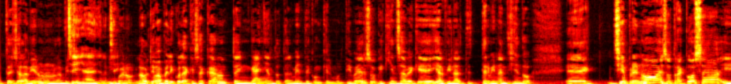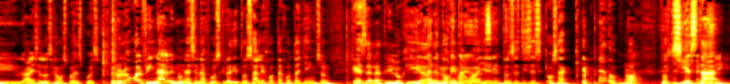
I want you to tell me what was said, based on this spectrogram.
¿ustedes ya la vieron o no la han visto? Sí, ya, ya la vi. Bueno, la última película que sacaron te engañan totalmente con que el multiverso, que quién sabe qué, y al final te terminan diciendo, eh, siempre no, es otra cosa, y ahí se los dejamos para después. Pero luego al final, en una escena post crédito, sale JJ Jameson, que es de la trilogía La de Tobey Maguire, y entonces dices, o sea, ¿qué pedo? ¿no? Entonces, si está, Sí.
